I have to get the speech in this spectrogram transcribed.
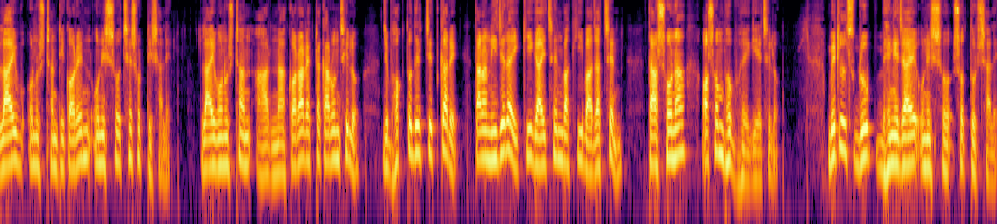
লাইভ অনুষ্ঠানটি করেন উনিশশো ছেষট্টি সালে লাইভ অনুষ্ঠান আর না করার একটা কারণ ছিল যে ভক্তদের চিৎকারে তারা নিজেরাই কি গাইছেন বা কি বাজাচ্ছেন, তা শোনা অসম্ভব হয়ে গিয়েছিল। বিটলস গ্রুপ ভেঙে যায় উনিশশো সত্তর সালে।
